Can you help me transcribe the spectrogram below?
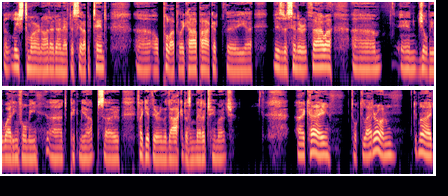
But at least tomorrow night I don't have to set up a tent. Uh, I'll pull up to the car park at the uh, visitor centre at Tharwa, um, and Jill will be waiting for me uh, to pick me up. So if I get there in the dark, it doesn't matter too much. Okay, talk to you later on. Good night.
